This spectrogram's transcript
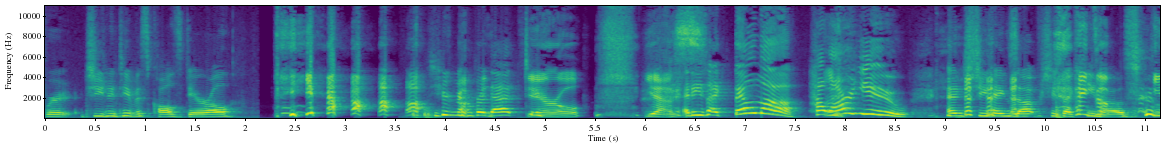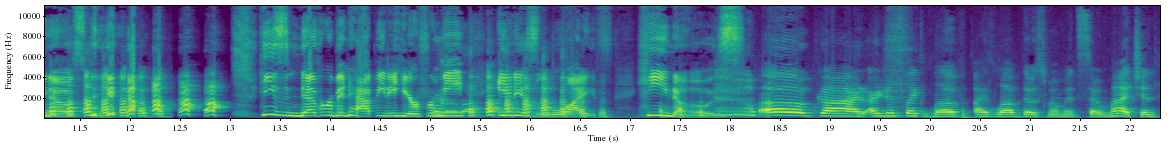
where Geena Davis calls Darryl. Do you remember that? Darryl yes And he's like, Thelma, how are you? And she hangs up. She's like, he up. knows. He knows. He's never been happy to hear from me in his life. He knows. oh God, I just like love. I love those moments so much, and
